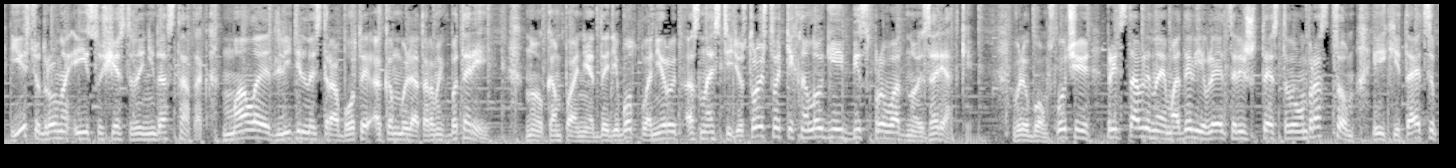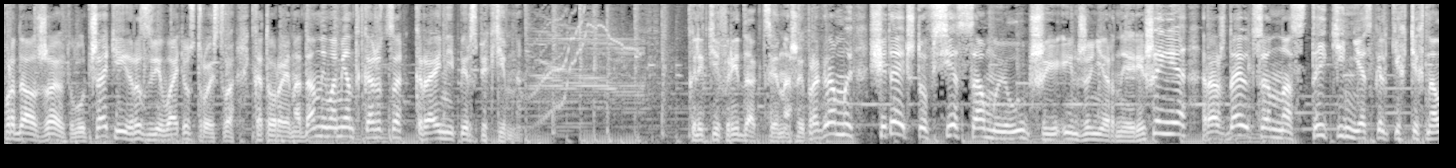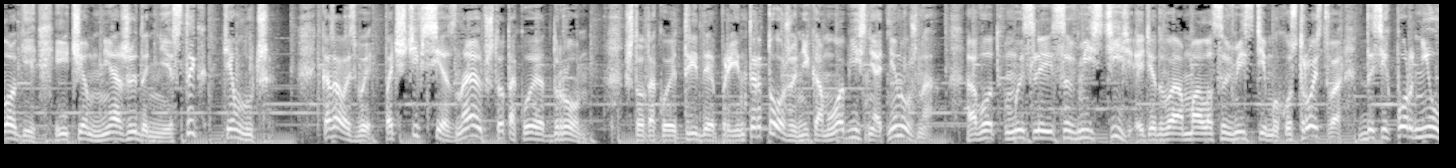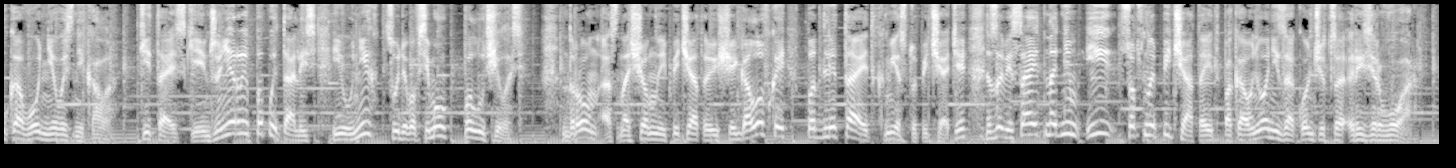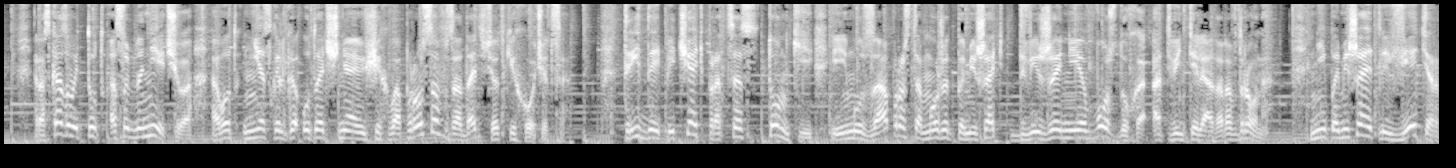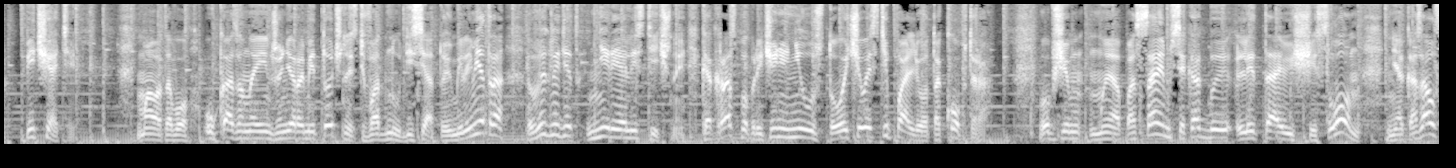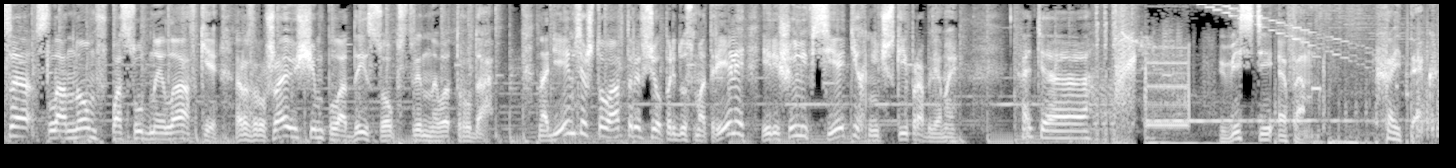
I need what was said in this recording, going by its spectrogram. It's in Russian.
Есть у дрона и существенный недостаток – малая длительность работы аккумуляторных батарей. Но компания DaddyBot планирует оснастить устройство технологией беспроводной зарядки. В любом случае, представленная модель является лишь тестовым образцом, и китайцы продолжают улучшать и развивать устройство, которое на данный момент кажется крайне перспективным. Коллектив редакции нашей программы считает, что все самые лучшие инженерные решения рождаются на стыке нескольких технологий, и чем неожиданнее стык, тем лучше – Казалось бы, почти все знают, что такое дрон. Что такое 3D-принтер, тоже никому объяснять не нужно. А вот мыслей совместить эти два малосовместимых устройства до сих пор ни у кого не возникало. Китайские инженеры попытались, и у них, судя по всему, получилось. Дрон, оснащенный печатающей головкой, подлетает к месту печати, зависает над ним и, собственно, печатает, пока у него не закончится резервуар. Рассказывать тут особенно нечего, а вот несколько уточняющих вопросов задать все-таки хочется. 3D-печать – процесс тонкий, и ему запросто может помешать движение воздуха от вентиляторов дрона. Не помешает ли ветер печати? Мало того, указанная инженерами точность в одну десятую миллиметра выглядит нереалистичной, как раз по причине неустойчивости полета коптера. В общем, мы опасаемся, как бы летающий слон не оказался слоном в посудной лавке, разрушающим плоды собственного труда. Надеемся, что авторы все предусмотрели и решили все технические проблемы. Хотя... Вести FM. Эм. Хай-тек.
